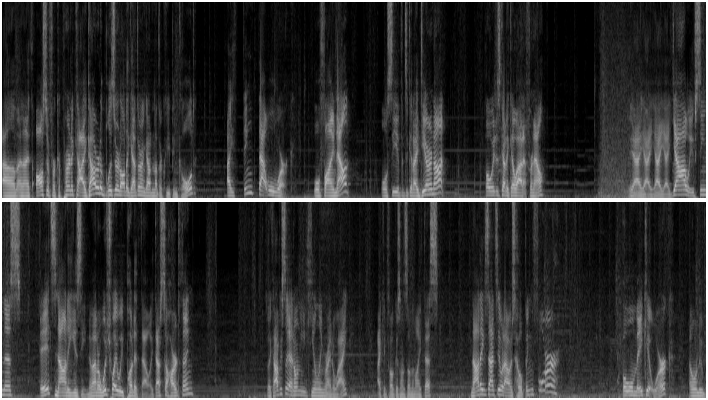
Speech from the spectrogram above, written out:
Um, and I also for Copernica, I got rid of Blizzard altogether and got another Creeping Cold. I think that will work. We'll find out. We'll see if it's a good idea or not. But we just gotta go at it for now. Yeah, yeah, yeah, yeah, yeah, we've seen this. It's not easy, no matter which way we put it though. Like that's the hard thing. So, like obviously I don't need healing right away. I can focus on something like this. Not exactly what I was hoping for, but we'll make it work. I want to do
